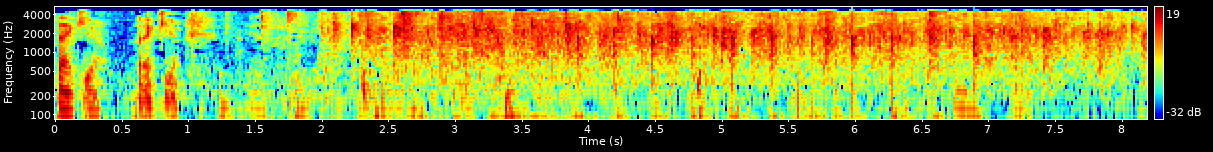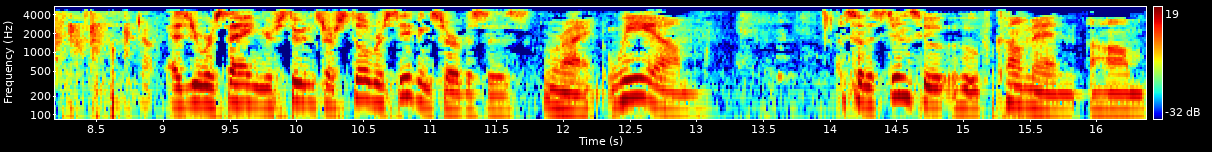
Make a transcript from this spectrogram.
Thank you. Thank you. As you were saying, your students are still receiving services. Right. We um, so the students who, who've come in, um,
